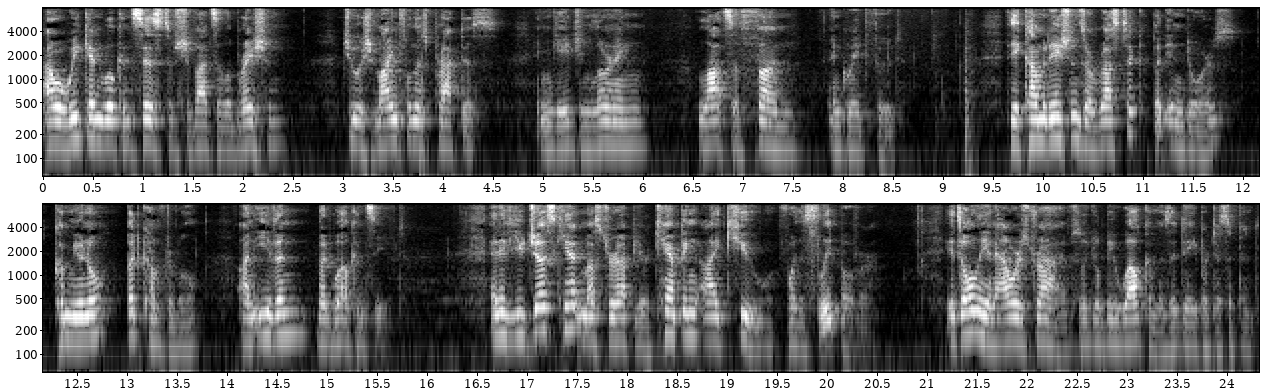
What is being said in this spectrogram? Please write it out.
Our weekend will consist of Shabbat celebration, Jewish mindfulness practice, engaging learning, lots of fun, and great food. The accommodations are rustic but indoors, communal but comfortable, uneven but well conceived. And if you just can't muster up your camping IQ for the sleepover, it's only an hour's drive, so you'll be welcome as a day participant.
